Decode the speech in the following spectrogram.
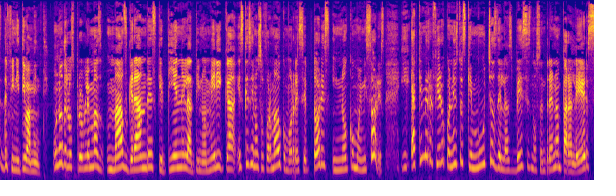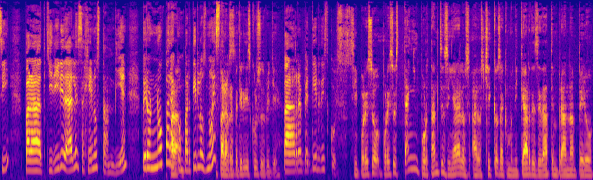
es definitivamente. Uno de los problemas más grandes que tiene Latinoamérica es que se nos ha formado como receptores y no como emisores. ¿Y a qué me refiero con esto? Es que muchas de las veces nos entrenan para leer sí, para adquirir ideales ajenos también, pero no para, compartir los nuestros. Para repetir discursos, Brigitte. Para repetir discursos. Sí, por eso, por eso es tan importante enseñar a los, a los chicos a comunicar desde edad temprana, pero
